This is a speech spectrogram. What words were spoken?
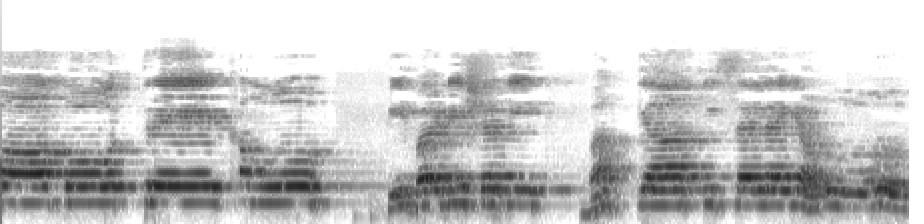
बापोत्रेखो पिबडिशति भक्त्या किसलयम्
